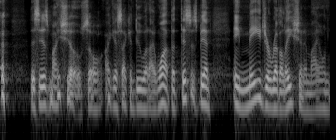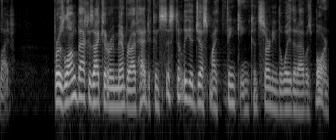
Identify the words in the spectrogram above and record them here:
this is my show, so I guess I can do what I want. But this has been a major revelation in my own life. For as long back as I can remember, I've had to consistently adjust my thinking concerning the way that I was born.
